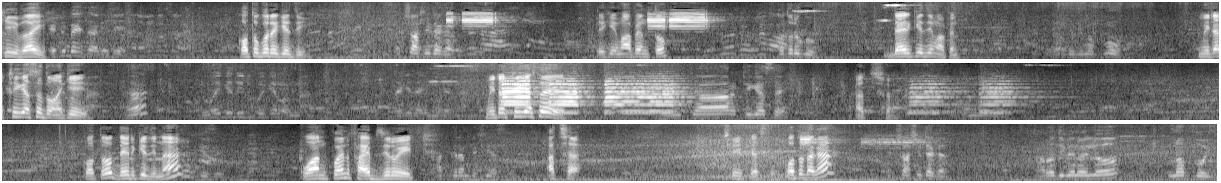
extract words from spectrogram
কি ভাই? কত করে কেজি? একশো আশি টাকা দেখি মাপেন তো। কতটুকু? দেড় কেজি মাপেন? মিটার ঠিক আছে তো নাকি? হ্যাঁ? মিটার ঠিক আছে? লিটার ঠিক আছে। আচ্ছা। কত? দেড় কেজি না? One point five zero eight. আট গ্রাম বেশি আছে। আচ্ছা ঠিক আছে। কত টাকা? একশো আশি টাকা। আরও দিবেন হইল নব্বই।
